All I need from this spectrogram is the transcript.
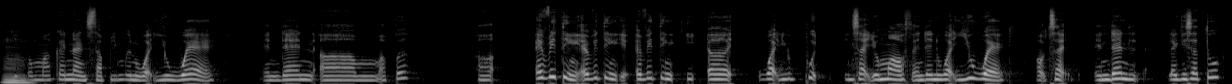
hmm. okay, pemakanan supplement what you wear and then um apa uh, everything everything everything uh, what you put inside your mouth and then what you wear outside and then lagi satu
